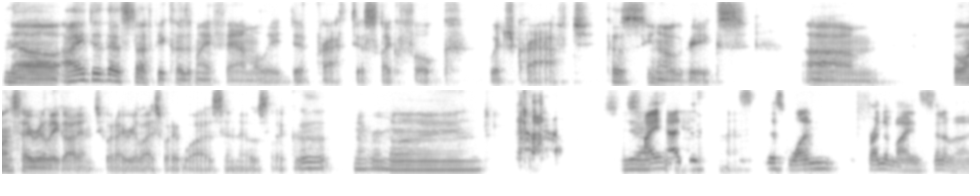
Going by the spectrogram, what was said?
No, I did that stuff because my family did practice like folk witchcraft because you know Greeks. Um, but once I really got into it, I realized what it was, and it was like, oh, never mind. Yeah, I had this this one friend of mine in cinema.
